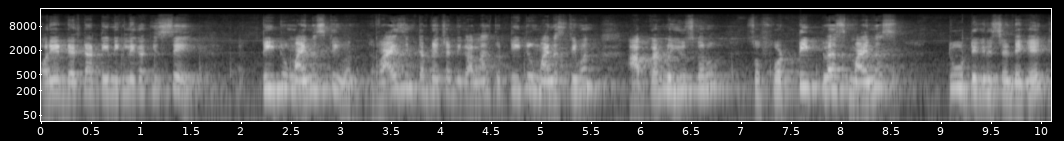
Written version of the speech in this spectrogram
और ये डेल्टा टी निकलेगा किससे? T two minus T one rise in temperature निकालना है तो T two minus T one आप कर लो यूज़ करो। So forty plus minus two degree centigrade,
